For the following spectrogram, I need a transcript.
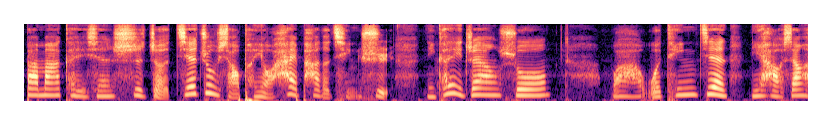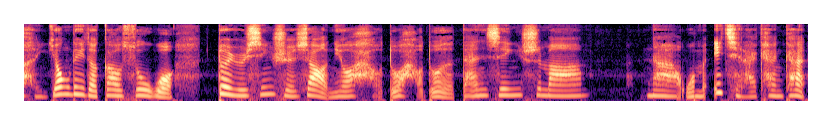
爸妈可以先试着接住小朋友害怕的情绪，你可以这样说。哇！我听见你好像很用力的告诉我，对于新学校，你有好多好多的担心，是吗？那我们一起来看看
